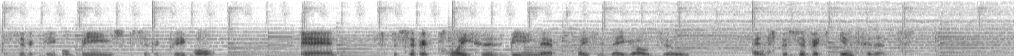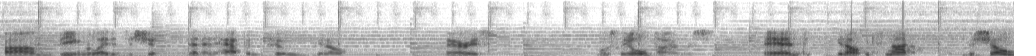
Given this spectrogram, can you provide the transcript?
specific people being specific people, and specific places being the places they go to, and specific incidents um, being related to shit that had happened to you know various mostly old timers, and you know it's not the show,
